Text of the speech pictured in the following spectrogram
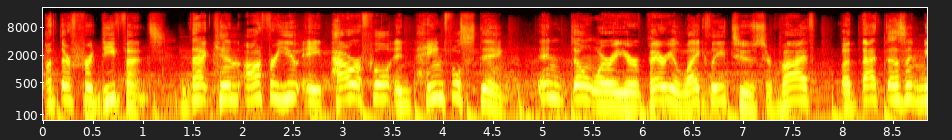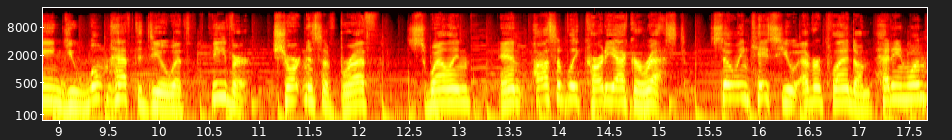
but they're for defense that can offer you a powerful and painful sting. And don't worry, you're very likely to survive, but that doesn't mean you won't have to deal with fever, shortness of breath, swelling, and possibly cardiac arrest. So in case you ever planned on petting one,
